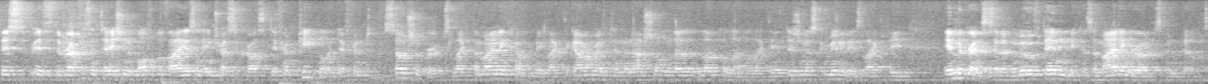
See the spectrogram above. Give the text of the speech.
this is the representation of multiple values and interests across different people and different social groups, like the mining company, like the government and the national and the local level, like the indigenous communities, like the immigrants that have moved in because a mining road has been built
